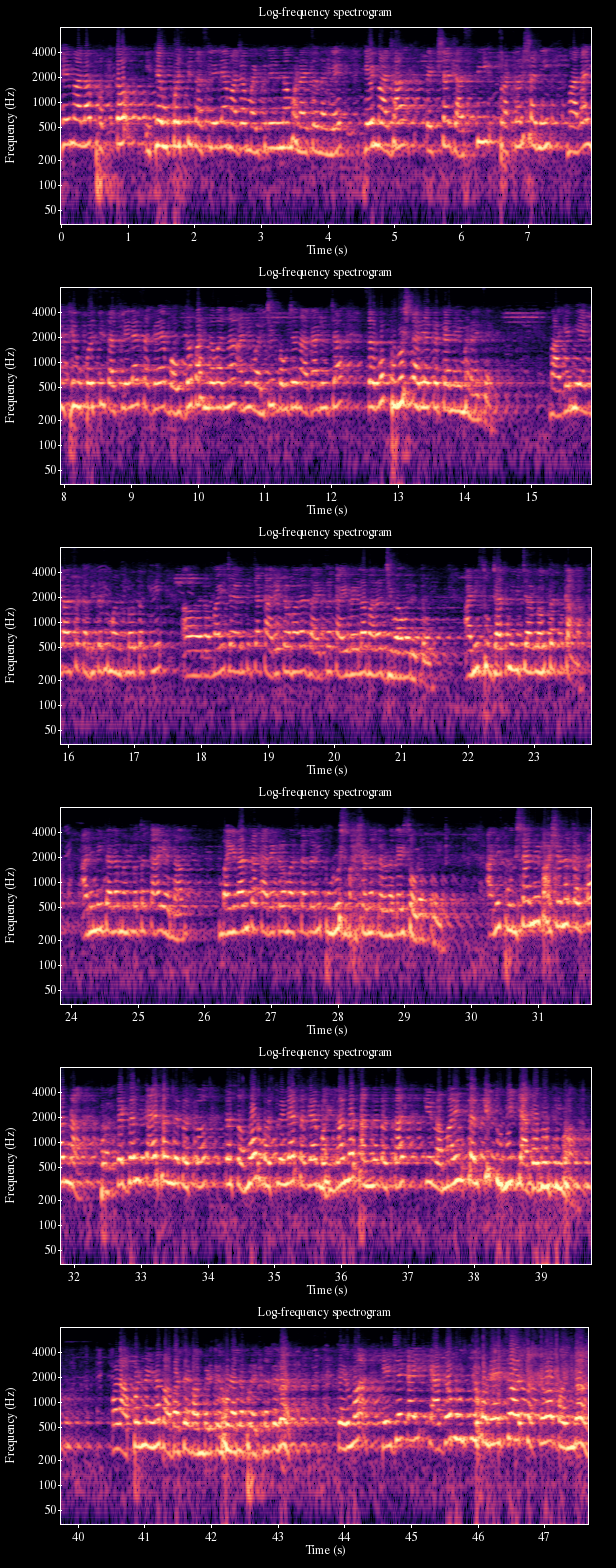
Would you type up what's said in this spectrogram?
हे मला फक्त इथे उपस्थित असलेल्या माझ्या मैत्रिणींना म्हणायचं नाहीये. हे माझ्यापेक्षा जास्ती प्रकर्षाने मला इथे उपस्थित असलेल्या सगळ्या बौद्ध बांधवांना आणि वंचित बहुजन आघाडीच्या सर्व पुरुष कार्यकर्त्यांनाही म्हणायचं आहे मागे मी एकदा असं कधीतरी म्हटलं होतं की रमाई जयंतीच्या कार्यक्रमाला जायचं काही वेळेला मला जीवावर येतं. आणि सुजातने विचारलं होतं का? आणि मी त्याला म्हटलं होतं काय येणार महिलांचा कार्यक्रम असला तरी पुरुष भाषणं करणं काही सोडत नाही. आणि पुरुषांनी भाषणं करताना प्रत्येकजण काय सांगत असतं? तर समोर बसलेल्या सगळ्या महिलांना सांगत असतात की रमाईंसारखी तुम्ही त्यागमूर्ती व्हा. पण आपण नाही ना बाबासाहेब आंबेडकर होण्याचा प्रयत्न करत? तेव्हा हे जे काही त्यागमूर्ती होण्याचं सगळं बंधन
